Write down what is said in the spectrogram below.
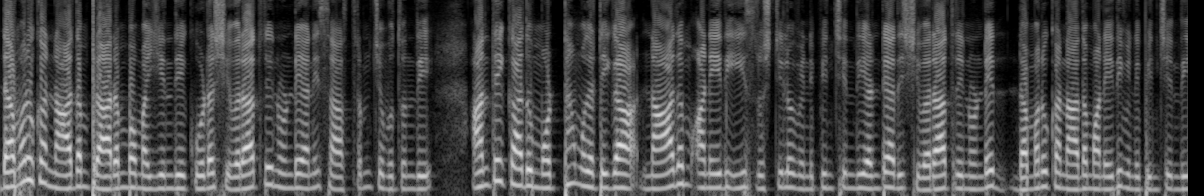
డమరుక నాదం ప్రారంభమయ్యింది కూడా శివరాత్రి నుండే అని శాస్త్రం చెబుతుంది. అంతేకాదు మొట్టమొదటిగా నాదం అనేది ఈ సృష్టిలో వినిపించింది అంటే అది శివరాత్రి నుండే డమరుక నాదం అనేది వినిపించింది.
